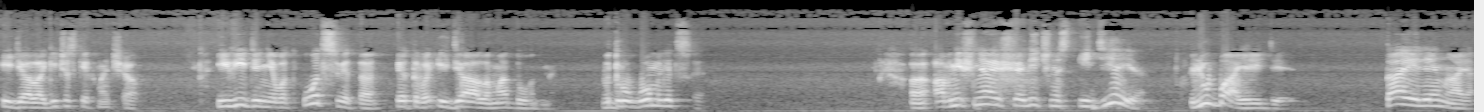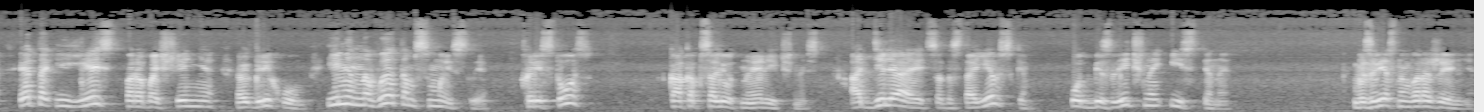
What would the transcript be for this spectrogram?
идеологических начал и видение вот отцвета этого идеала Мадонны в другом лице. А, а внешняющая личность идея, любая идея, та или иная, это и есть порабощение э, грехом. Именно в этом смысле Христос, как абсолютная личность, отделяется Достоевским от безличной истины в известном выражении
